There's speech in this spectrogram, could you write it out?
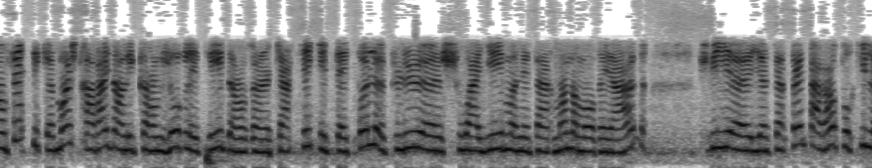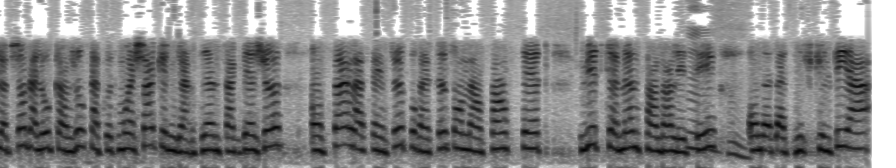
en fait, c'est que moi, je travaille dans les camps de jour l'été dans un quartier qui est peut-être pas le plus euh, choyé monétairement dans Montréal. Puis, euh, il y a certains parents pour qui l'option d'aller au camp de jour, ça coûte moins cher qu'une gardienne. Fait que déjà, on serre la ceinture pour inscrire son enfant sept, huit semaines pendant l'été. On a de la difficulté à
